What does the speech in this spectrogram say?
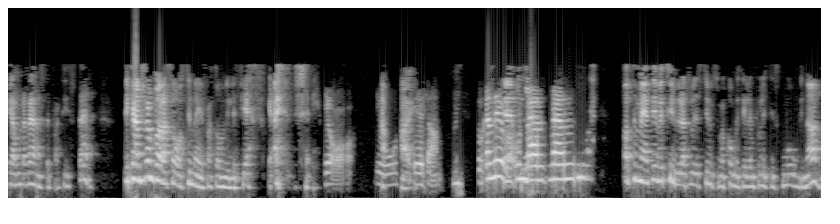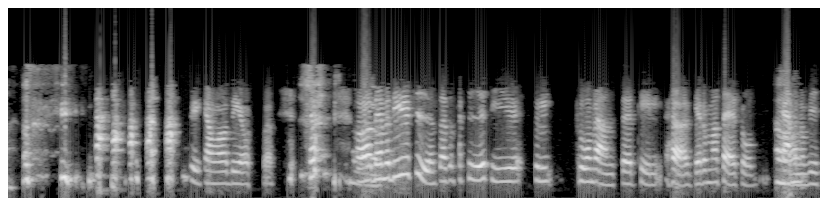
gamla vänsterpartister. Det kanske de bara sa till mig för att de ville fjäska i sig. Ja, jo, ja, det är sant. Mm. Så kan det ju vara. Men, men... Sa till mig att det är väl tur att Louise Tunström har kommit till en politisk mognad. det kan vara det också. ja, nej men det är ju fint. Alltså partiet är ju från vänster till höger om man säger så. Ja. Även om vi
